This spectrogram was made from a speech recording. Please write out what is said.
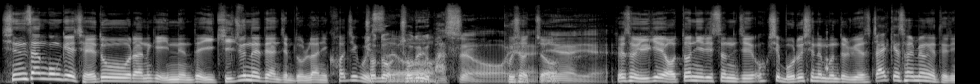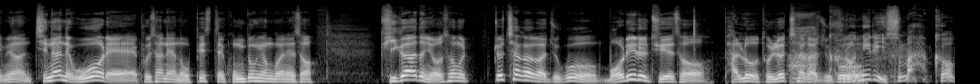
신상 공개 제도라는 게 있는데 이 기준에 대한 지금 논란이 커지고 저도 있어요. 저도 이거 봤어요. 보셨죠? 예, 예. 예. 그래서 이게 어떤 일이 있었는지 혹시 모르시는 분들 위해서 짧게 설명해 드리면 지난해 5월에 부산의 한 오피스텔 공동현관에서 귀가하던 여성을 쫓아가가지고 머리를 뒤에서 발로 돌려차가지고 아, 그런 일이 있으면 아, 그거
